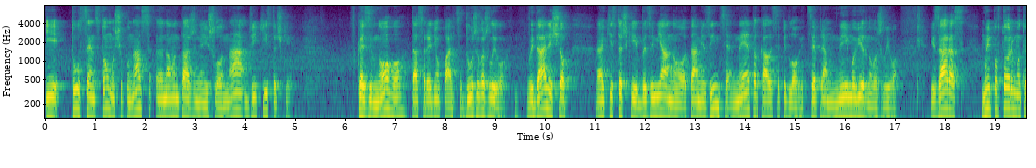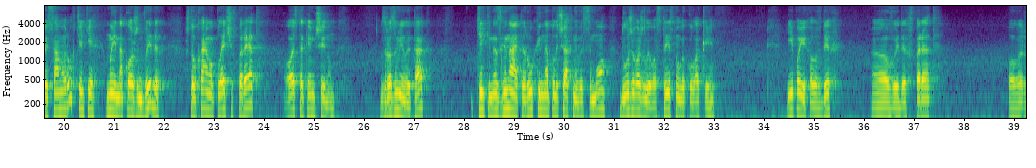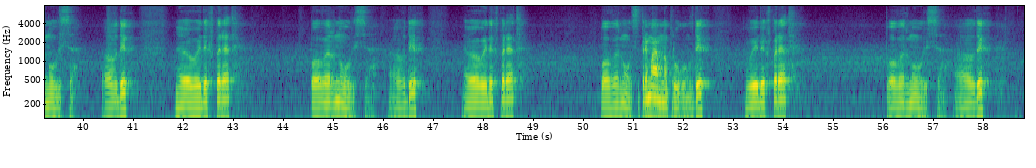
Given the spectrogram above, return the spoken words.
і тут сенс в тому, щоб у нас е, навантаження йшло на дві кісточки вказівного та середнього пальця. Дуже важливо. В ідеалі, щоб е, кісточки безім'яного та мізинця не торкалися підлоги. Це прям неймовірно важливо. І зараз ми повторимо той самий рух, тільки ми на кожен видих штовхаємо плечі вперед ось таким чином. Зрозуміли, так? Тільки не згинайте руки, на плечах не висимо. Дуже важливо. Стиснули кулаки. І поїхали. Вдих, е, видих вперед. Повернулися. Вдих, е, видих вперед. Повернулися. Вдих, видих вперед. Повернулися. Тримаємо напругу. Вдих, видих вперед. Повернулися. Е, Вдих,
